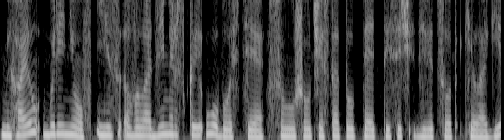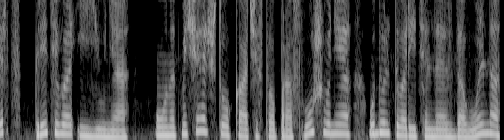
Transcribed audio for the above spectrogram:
Михаил Баренев из Владимирской области слушал частоту 5900 кГц 3 июня. Он отмечает, что качество прослушивания удовлетворительное с довольно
